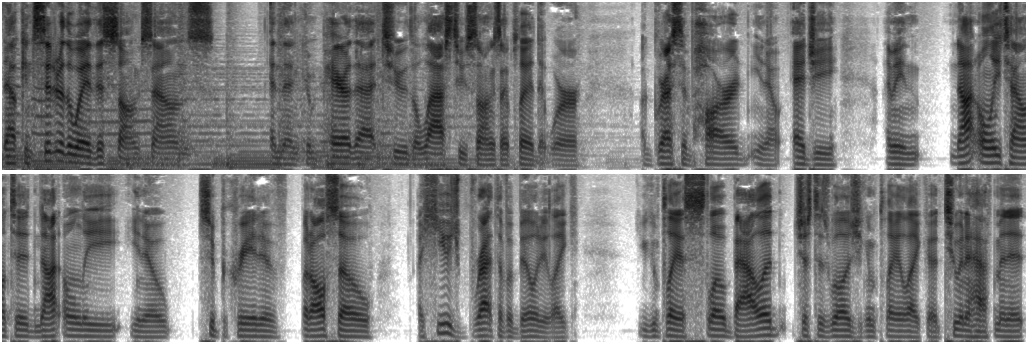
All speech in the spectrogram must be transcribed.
Now consider the way this song sounds, and then compare that to the last two songs I played that were aggressive, hard, you know, edgy. I mean, not only talented, not only you know super creative, but also a huge breadth of ability. Like you can play a slow ballad just as well as you can play like a two and a half minute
